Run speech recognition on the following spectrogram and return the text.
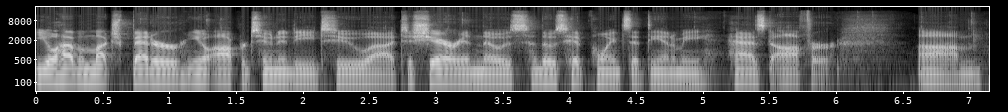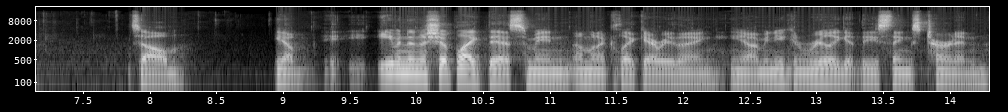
you'll have a much better you know opportunity to uh, to share in those those hit points that the enemy has to offer. Um, so you know, even in a ship like this, I mean, I'm going to click everything. You know, I mean, you can really get these things turning.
